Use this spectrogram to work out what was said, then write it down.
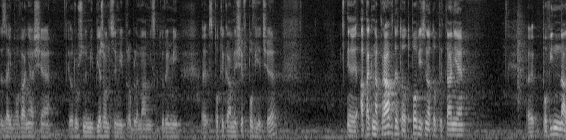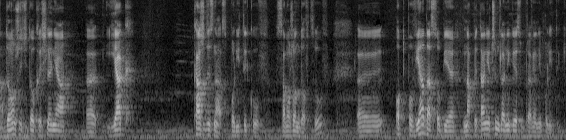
zajmowania się różnymi bieżącymi problemami, z którymi y, spotykamy się w powiecie. Y, A tak naprawdę to odpowiedź na to pytanie y, powinna dążyć do określenia, jak każdy z nas, polityków, samorządowców, odpowiada sobie na pytanie, czym dla niego jest uprawianie polityki.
